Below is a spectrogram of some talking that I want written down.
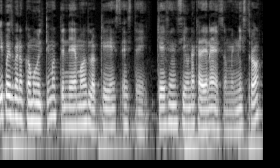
Y pues bueno, como último tenemos lo que es este, que es en sí una cadena de suministro.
